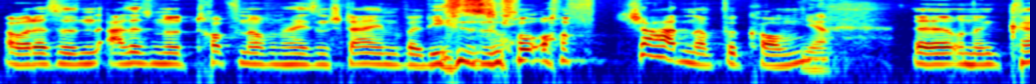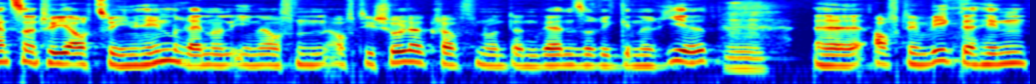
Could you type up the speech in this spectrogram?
aber das sind alles nur Tropfen auf den heißen Stein, weil die so oft Schaden abbekommen. Ja. Äh, und dann kannst du natürlich auch zu ihnen hinrennen und ihnen auf, den, auf die Schulter klopfen und dann werden sie regeneriert. Mhm. Äh, auf dem Weg dahin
